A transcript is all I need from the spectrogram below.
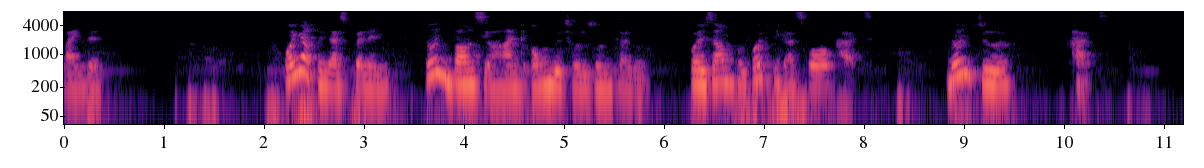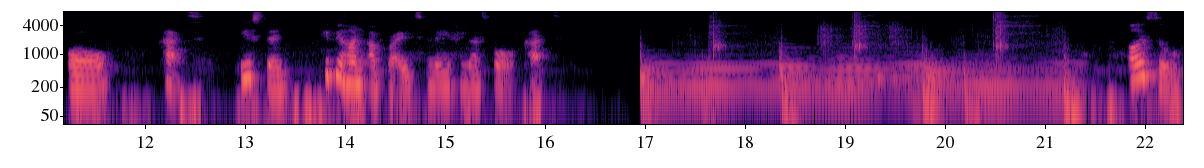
like this. When you're finger spelling, don't bounce your hand or move it horizontally. For example, if you want to finger spell cat, don't do cat or cat. Instead, keep your hand upright and then your finger spell cat. Also,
